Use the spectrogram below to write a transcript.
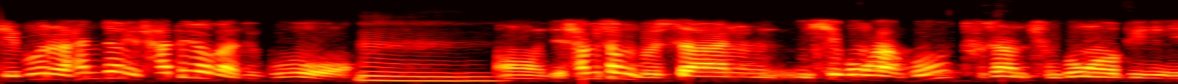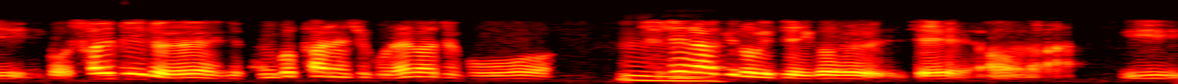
지분을 한전이 사들여가지고 음. 어 이제 삼성물산이 시공하고 두산 중공업이 뭐 설비를 이제 공급하는 식으로 해가지고 음. 추진하기로 이제 이걸 이제 어 이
